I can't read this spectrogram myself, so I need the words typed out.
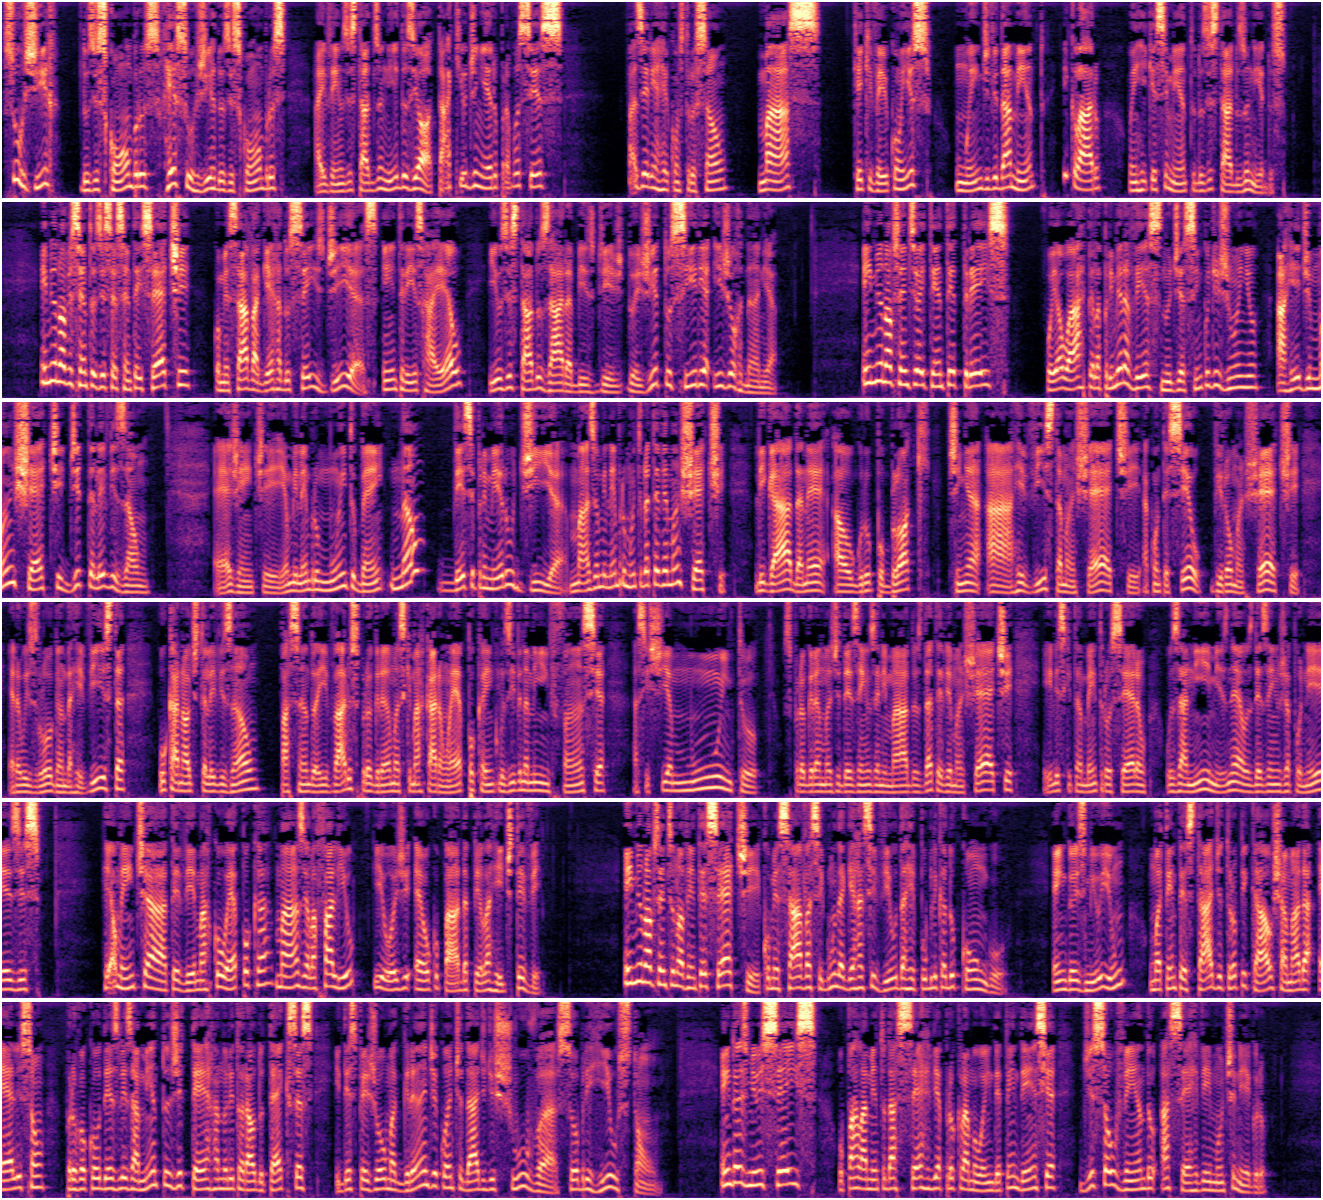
surgir dos escombros, ressurgir dos escombros. Aí vem os Estados Unidos e ó, tá aqui o dinheiro para vocês fazerem a reconstrução, mas o que, que veio com isso? Um endividamento e, claro, o enriquecimento dos Estados Unidos. Em 1967, começava a Guerra dos Seis Dias entre Israel e os Estados Árabes de, do Egito, Síria e Jordânia. Em 1983, foi ao ar pela primeira vez, no dia 5 de junho, a rede Manchete de televisão. É, gente, eu me lembro muito bem, não desse primeiro dia, mas eu me lembro muito da TV Manchete, ligada né, ao grupo Block, tinha a revista Manchete, aconteceu, virou Manchete, era o slogan da revista, o canal de televisão, passando aí vários programas que marcaram época, inclusive na minha infância, assistia muito os programas de desenhos animados da TV Manchete, eles que também trouxeram os animes, né, os desenhos japoneses. Realmente a TV marcou época, mas ela faliu e hoje é ocupada pela Rede TV. Em 1997, começava a Segunda Guerra Civil da República do Congo. Em 2001, uma tempestade tropical chamada Ellison provocou deslizamentos de terra no litoral do Texas e despejou uma grande quantidade de chuva sobre Houston. Em 2006, o parlamento da Sérvia proclamou a independência, dissolvendo a Sérvia e Montenegro.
